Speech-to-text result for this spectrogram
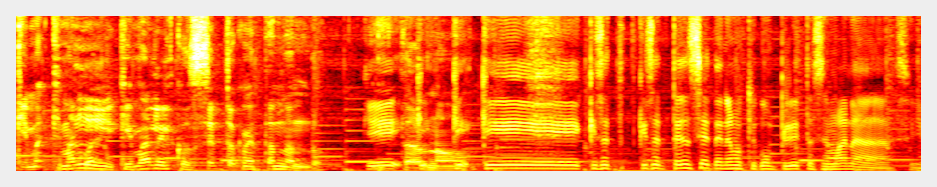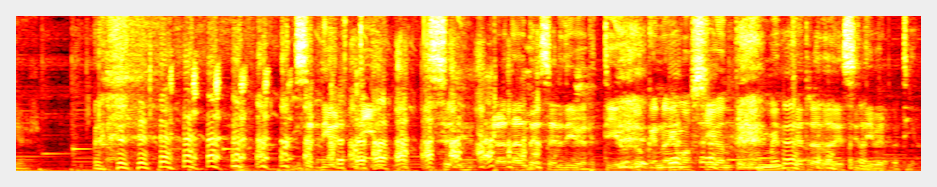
Qué, qué mal, qué mal el concepto que me están dando. ¿Qué, qué- qué- qué- qué sen- qué sentencia tenemos que cumplir esta semana, señor? Ser divertido. Sí, tratar de ser divertido. Lo que no hemos sido anteriormente, tratar de ser divertido.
